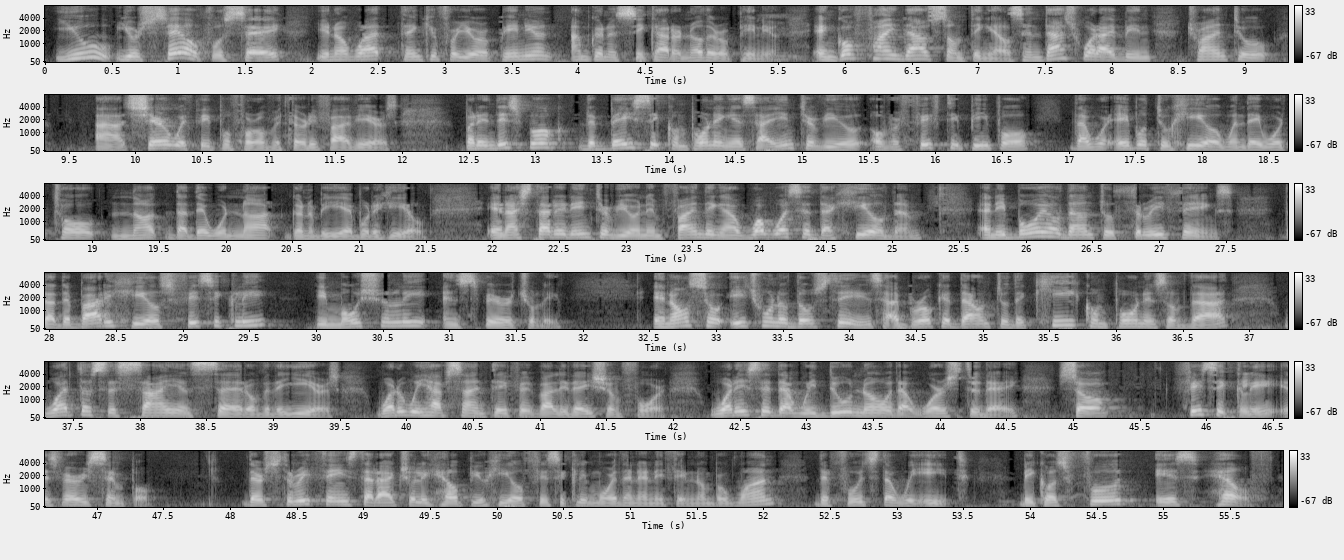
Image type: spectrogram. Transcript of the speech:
You yourself will say, you know what, thank you for your opinion. I'm going to seek out another opinion and go find out something else. And that's what I've been trying to uh, share with people for over 35 years. But in this book, the basic component is I interviewed over 50 people that were able to heal when they were told not that they were not going to be able to heal. And I started interviewing and finding out what was it that healed them. And it boiled down to three things that the body heals physically, emotionally, and spiritually. And also, each one of those things, I broke it down to the key components of that. What does the science said over the years? What do we have scientific validation for? What is it that we do know that works today? So, physically, it's very simple there's three things that actually help you heal physically more than anything. Number one, the foods that we eat, because food is health.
